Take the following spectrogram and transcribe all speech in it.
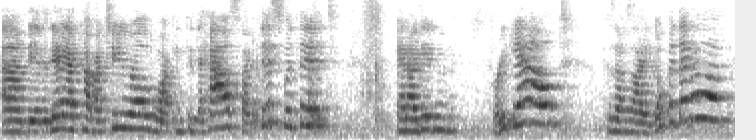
Um, the other day I caught my two-year-old walking through the house like this with it, and I didn't freak out because I was like, go put that up.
